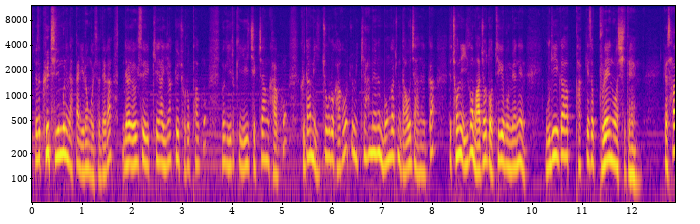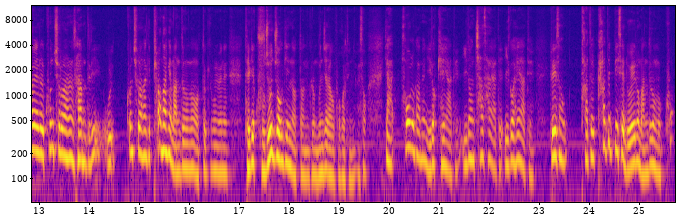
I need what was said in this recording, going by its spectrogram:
그래서 그 질문은 약간 이런 거 있어. 내가 내가 여기서 이렇게 이 학교 졸업하고 여기 이렇게 이 직장 가고 그 다음에 이쪽으로 가고 좀 이렇게 하면은 뭔가 좀 나오지 않을까? 근데 저는 이거마저도 어떻게 보면은 우리가 밖에서 brainwash 된 그 사회를 컨트롤하는 사람들이 컨트롤하기 편하게 만들어 놓은 어떻게 보면은 되게 구조적인 어떤 그런 문제라고 보거든요. 그래서 야 서울 가면 이렇게 해야 돼, 이런 차 사야 돼, 이거 해야 돼. 그래서 다들 카드빚의 노예로 만들어 놓고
